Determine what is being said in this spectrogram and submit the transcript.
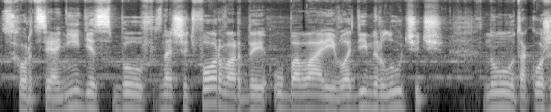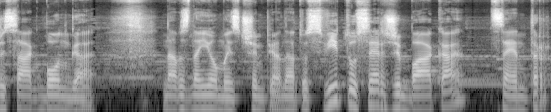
Схорціанідіс був. Значить, форварди у Баварії Владимир Лучич, ну також Ісаак Бонга, нам знайомий з чемпіонату світу. Серджі Бака, центр.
